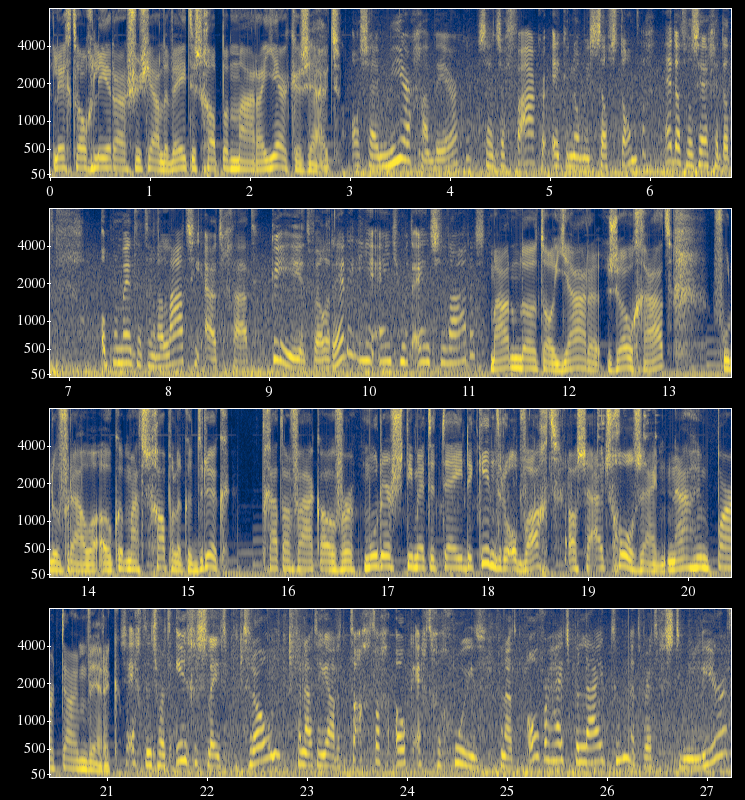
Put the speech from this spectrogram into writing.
legt hoogleraar sociale wetenschappen Mara Jerkens uit. Als zij meer gaan werken, zijn ze vaker economisch zelfstandig. Dat wil zeggen dat op het moment dat een relatie uitgaat, kun je het wel redden in je eentje met één salaris. Maar omdat het al jaren zo gaat, voelen vrouwen ook een maatschappelijke druk. Het gaat dan vaak over moeders die met de thee de kinderen opwacht als ze uit school zijn na hun parttime werk. Het is echt een soort ingesleten patroon. Vanuit de jaren 80 ook echt gegroeid vanuit overheidsbeleid toen. Het werd gestimuleerd.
